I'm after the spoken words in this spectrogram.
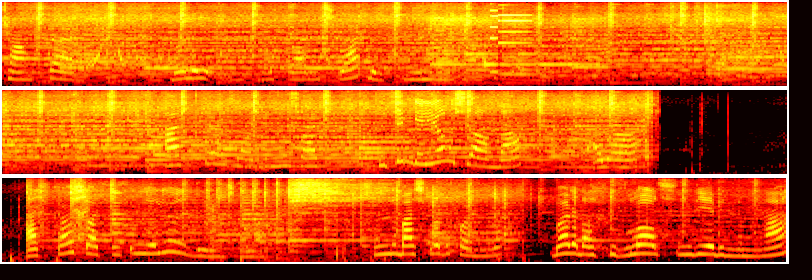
İmkansız. Böyle vermişler de bitirmemiz imkansız. Arkadaşlar bunun şarkı... Sesim geliyor mu şu anda? Alo. Arkadaşlar sesim geliyordur inşallah. Şimdi başladık oynamaya. Bu arada hızlı olsun diye bindim buna.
